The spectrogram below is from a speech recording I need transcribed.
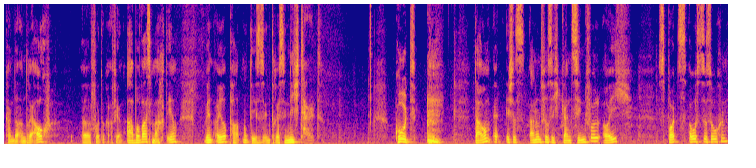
kann der andere auch äh, fotografieren. Aber was macht ihr, wenn euer Partner dieses Interesse nicht teilt? Gut, darum äh, ist es an und für sich ganz sinnvoll, euch Spots auszusuchen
